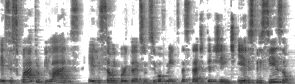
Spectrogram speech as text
esses quatro pilares eles são importantes no desenvolvimento da cidade inteligente e eles precisam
